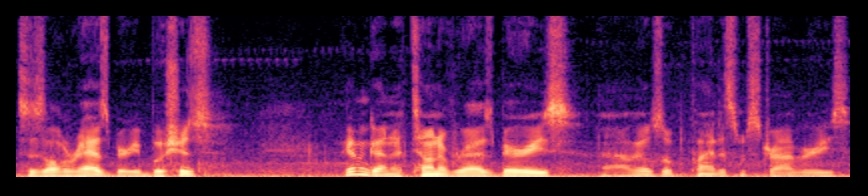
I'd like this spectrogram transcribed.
This is all raspberry bushes. We haven't gotten a ton of raspberries. Uh, we also planted some strawberries,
